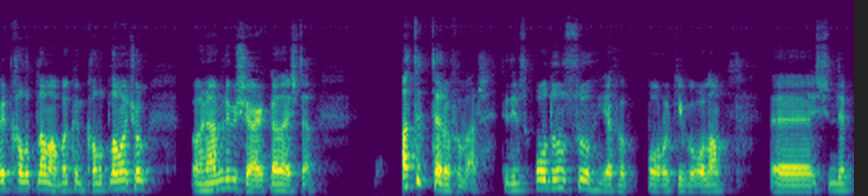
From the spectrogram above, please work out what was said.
ve kalıplama. Bakın kalıplama çok önemli bir şey arkadaşlar. Atık tarafı var. Dediğimiz odunsu yapı boru gibi olan. E, şimdi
